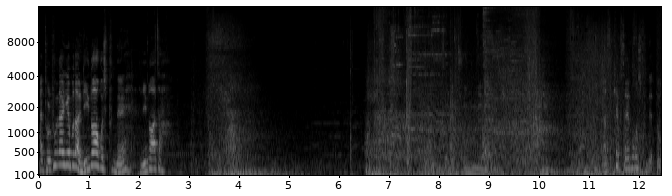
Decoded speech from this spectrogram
아니, 돌풍 날개보다 리노 하고 싶은데 리노 하자. 나 스캡스 해보고 싶은데 또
